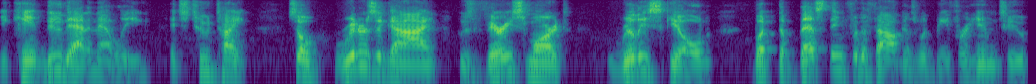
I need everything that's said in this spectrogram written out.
you can't do that in that league. It's too tight. So Ridder's a guy who's very smart, really skilled. But the best thing for the Falcons would be for him to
